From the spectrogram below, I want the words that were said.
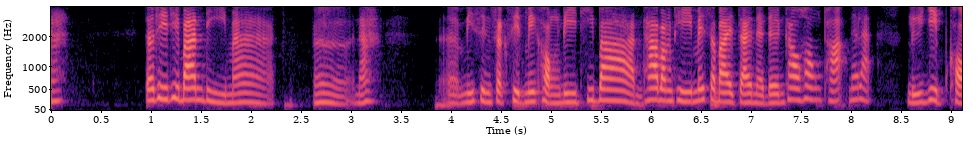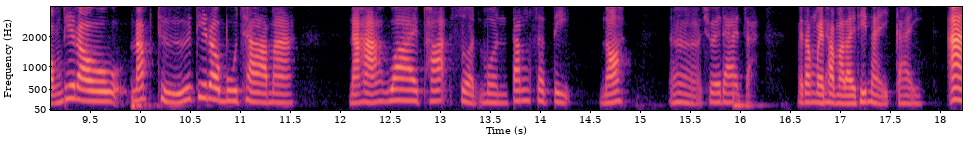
นะ จ้าที่ที่บ้านดีมาก เออนะมีสิ่งศักดิ์สิทธิ์มีของดีที่บ้าน ถ้าบางทีไม่สบายใจเนี่ยเดินเข้าห้องพระนั่นแหละ หรือหยิบของที่เรานับถือที่เราบูชามานะคะไหว้พระสวดมนต์ตั้งสติ เนาะเออช่วยได้จ้ะ ไม่ต้องไปทำอะไรที่ไหนไกล อะ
